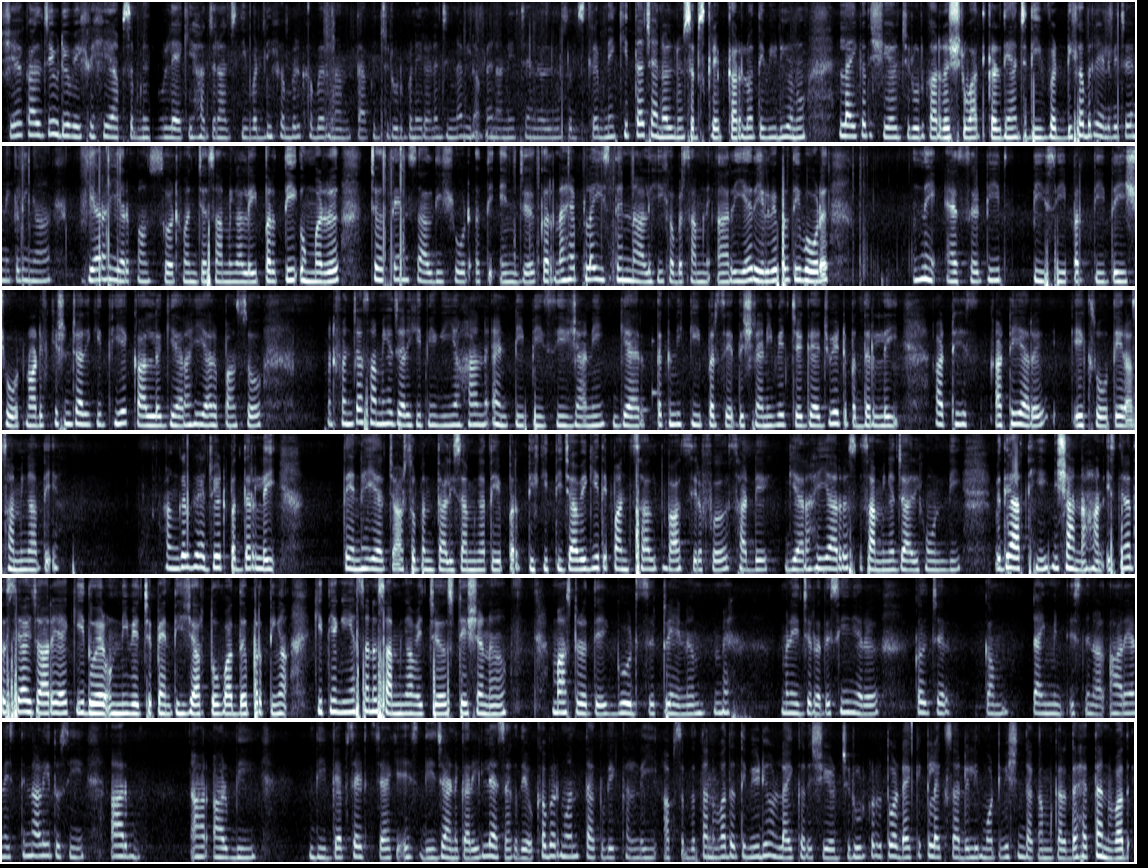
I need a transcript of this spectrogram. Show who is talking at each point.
Speaker 1: Share ਅਕਾਲ ਜੀ video ਵੇਖ ਰਹੇ ਆਪ ਸਭ ਨੂੰ ਲੈ ਕੇ ਹਾਜ਼ਰ ਅੱਜ ਦੀ ਵੱਡੀ ਖਬਰ ਖਬਰ ਨਾਲ ਤੱਕ ਜਰੂਰ ਬਣੇ ਰਹਿਣਾ। ਜਿੰਨਾ ਵੀ ਵੀਰਾਂ ਭੈਣਾਂ ਨੇ ਚੈਨਲ ਨੂੰ ਸਬਸਕ੍ਰਾਈਬ ਨਹੀਂ ਕੀਤਾ ਚੈਨਲ ਨੂੰ ਸਬਸਕ੍ਰਾਈਬ ਕਰ ਲਓ ਤੇ ਵੀਡੀਓ ਨੂੰ ਲਾਈਕ ਅਤੇ ਸ਼ੇਅਰ ਜਰੂਰ ਕਰ ਲਓ। ਸ਼ੁਰੂਆਤ ਕਰਦੇ ਹਾਂ ਅੱਜ ਦੀ ਵੱਡੀ ਖਬਰ। ਰੇਲਵੇ 'ਚ ਨਿਕਲੀਆਂ 11558 ਸਾਮੀਆਂ ਲਈ ਪ੍ਰਤੀ ਉਮਰ, 'ਚ 3 ਸਾਲ ਦੀ ਛੋਟ ਅਤੇ ਇੰਜ ਕਰਨਾ ਹੈ ਭਲਾਈ। ਇਸ ਦੇ ਨਾਲ ਹੀ ਖਬਰ ਸਾਹਮਣੇ ਆ ਰਹੀ ਹੈ। ਰੇਲਵੇ ਭਰਤੀ ਬੋਰਡ ਨੇ ਐਸ ਟੀ ਪੀ ਸੀ ਭਰਤੀ ਦੀ ਛੋਟ ਨੋਟੀਫਿਕੇਸ਼ਨ ਜਾਰੀ ਕੀਤੀ ਹੈ। ਕੱਲ੍ਹ ਗਿਆਰਾਂ ਹਜ਼ਾਰ ਪੰਜ ਸੌ ਅਠਵੰਜਾ ਅਸਾਮੀਆਂ ਜਾਰੀ ਕੀਤੀਆਂ ਗਈਆਂ ਹਨ। ਐਨ ਟੀ ਪੀ ਸੀ ਯਾਨੀ ਗੈਰ ਤਕਨੀਕੀ ਪ੍ਰਸਿੱਧ ਸ਼੍ਰੇਣੀ ਵਿੱਚ ਗ੍ਰੈਜੂਏਟ ਪੱਧਰ ਲਈ ਅੱਠ ਅੱਠ ਹਜ਼ਾਰ ਇੱਕ ਸੌ ਤੇਰਾਂ ਅਸਾਮੀਆਂ ਅਤੇ ਅੰਡਰ ਗ੍ਰੈਜੂਏਟ ਪੱਧਰ ਲਈ ਤਿੰਨ ਹਜ਼ਾਰ ਚਾਰ ਸੌ ਪੰਤਾਲੀ ਅਸਾਮੀਆਂ 'ਤੇ ਭਰਤੀ ਕੀਤੀ ਜਾਵੇਗੀ ਅਤੇ ਪੰਜ ਸਾਲ ਬਾਅਦ ਸਿਰਫ ਸਾਢੇ ਗਿਆਰਾਂ ਹਜ਼ਾਰ ਅਸਾਮੀਆਂ ਜਾਰੀ ਹੋਣ ਦੀ ਵਿਦਿਆਰਥੀ ਨਿਸ਼ਾਨਾ ਹਨ। ਇਸ ਤਰ੍ਹਾਂ ਦੱਸਿਆ ਜਾ ਰਿਹਾ ਹੈ ਕਿ ਦੋ ਹਜ਼ਾਰ ਉੱਨੀ ਵਿੱਚ ਪੈਂਤੀ ਹਜ਼ਾਰ ਤੋਂ ਵੱਧ ਭਰਤੀਆਂ ਕੀਤੀਆਂ ਗਈਆਂ ਸਨ। ਅਸਾਮੀਆਂ ਵਿੱਚ ਸਟੇਸ਼ਨ ਮਾਸਟਰ ਅਤੇ ਗੁਡਸ, ਟ੍ਰੇਨ ਮੈਨੇਜਰ ਅਤੇ ਸੀਨੀਅਰ ਕਲਚਰ ਕਮ ਟਾਈਮ ਇਸ ਦੇ ਨਾਲ ਆ ਰਹੇ ਹਨ। ਇਸ ਦੇ ਨਾਲ ਹੀ ਤੁਸੀਂ ਆਰ ਆਰ ਆਰ ਬੀ ਦੀ ਵੈਬਸਾਈਟ 'ਤੇ ਜਾ ਕੇ ਇਸ ਦੀ ਜਾਣਕਾਰੀ ਲੈ ਸਕਦੇ ਹੋ। ਖਬਰ ਨੂੰ ਅੰਤ ਤੱਕ ਵੇਖਣ ਲਈ ਆਪ ਸਭ ਦਾ ਧੰਨਵਾਦ ਅਤੇ ਵੀਡੀਓ ਨੂੰ ਲਾਈਕ ਅਤੇ ਸ਼ੇਅਰ ਜ਼ਰੂਰ ਕਰੋ। ਤੁਹਾਡਾ ਇੱਕ ਇੱਕ ਲਾਈਕ ਸਾਡੇ ਲਈ ਮੋਟੀਵੇਸ਼ਨ ਦਾ ਕੰਮ ਕਰਦਾ ਹੈ। ਧੰਨਵਾਦ।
